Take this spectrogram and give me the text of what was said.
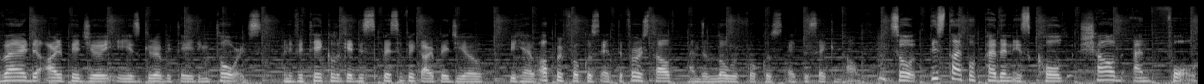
where the arpeggio is gravitating towards. And if you take a look at this specific arpeggio, we have upper focus at the first half and the lower focus at the second half. So this type of pattern is called shout and fall.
